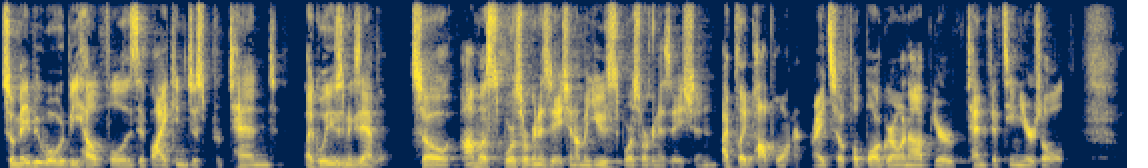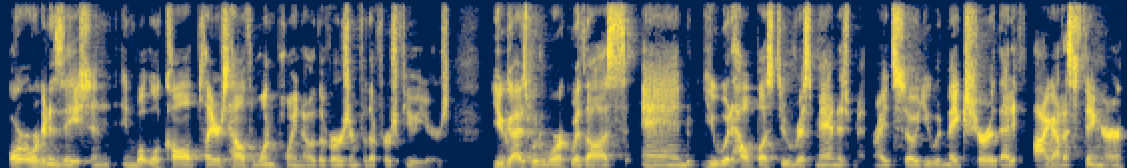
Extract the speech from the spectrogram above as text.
So maybe what would be helpful is if I can just pretend, like we'll use an example. So I'm a sports organization, I'm a youth sports organization. I played Pop Warner, right? So football growing up, you're 10, 15 years old our organization in what we'll call Players Health 1.0, the version for the first few years. You guys would work with us and you would help us do risk management, right? So you would make sure that if I got a stinger,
